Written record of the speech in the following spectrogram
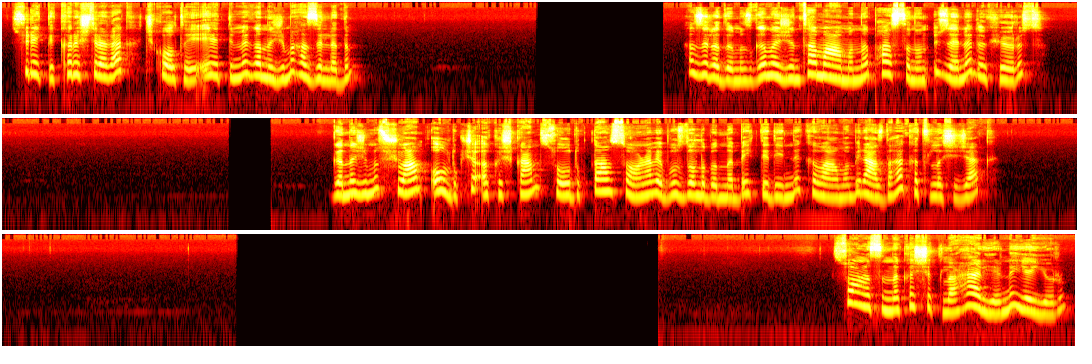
Sürekli karıştırarak çikolatayı erittim ve ganajımı hazırladım. Hazırladığımız ganajın tamamını pastanın üzerine döküyoruz. Ganajımız şu an oldukça akışkan. Soğuduktan sonra ve buzdolabında beklediğinde kıvamı biraz daha katılaşacak. Sonrasında kaşıkla her yerine yayıyorum.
